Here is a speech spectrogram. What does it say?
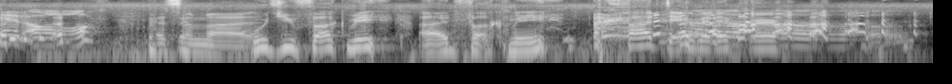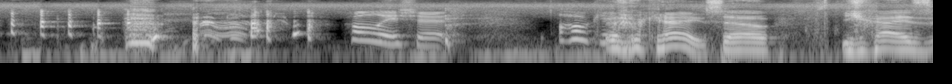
at all. that's some. Uh, Would you fuck me? I'd fuck me. God damn it, Iker. Holy shit. Okay. Okay, so You guys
